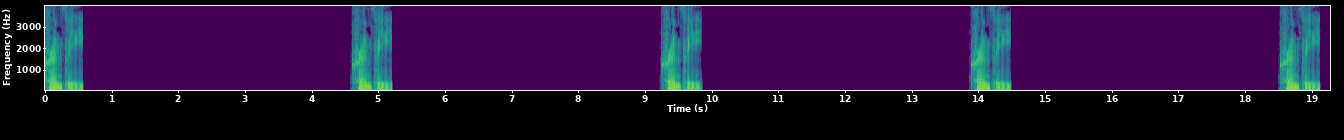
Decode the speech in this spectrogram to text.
crimpy. Crimpy. Crimpy. Crimpy. Crimpy.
